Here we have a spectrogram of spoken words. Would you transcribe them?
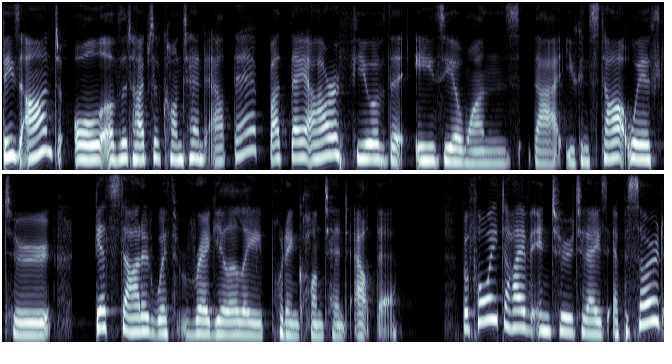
These aren't all of the types of content out there, but they are a few of the easier ones that you can start with to get started with regularly putting content out there. Before we dive into today's episode,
